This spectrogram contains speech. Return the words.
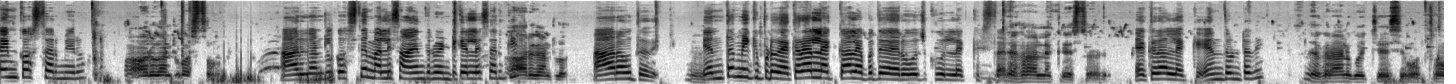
టైంకి వస్తారు మీరు? ఆరు గంటలకు వస్తాం. ఆరు గంటలకు వస్తే మళ్ళీ సాయంత్రం ఇంటికి వెళ్ళేసరికి? ఆరు గంటలు. ఆరు అవుతుంది. ఎంత మీకు ఇప్పుడు ఎకరాల లెక్క లేకపోతే రోజు కూలి లెక్క ఇస్తారు ఎకరాలు లెక్క వేస్తారు ఎకరాల లెక్క. ఎంత ఉంటది? ఎకరానికి వచ్చేసి మొత్తం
